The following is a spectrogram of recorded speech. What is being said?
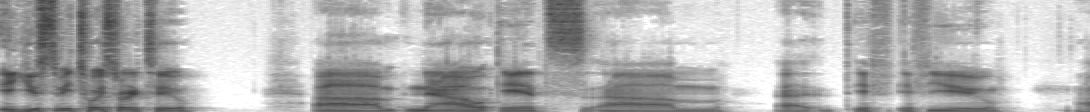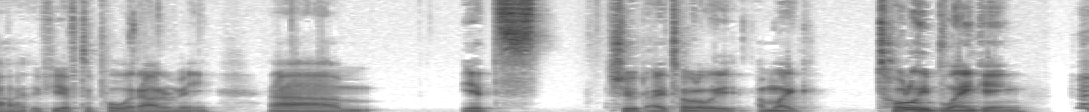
it used to be Toy Story 2 um, now it's um, uh, if if you uh, if you have to pull it out of me, um, it's shoot, I totally, I'm like totally blanking.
